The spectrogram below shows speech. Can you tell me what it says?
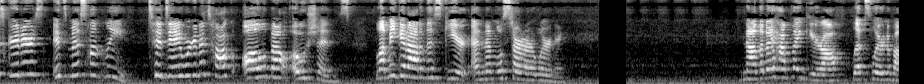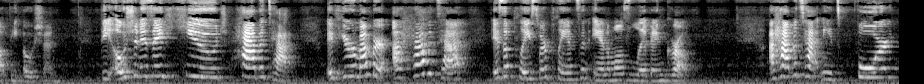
first graders, it's Miss Huntley. Today we're gonna talk all about oceans. Let me get out of this gear and then we'll start our learning. Now that I have my gear off, let's learn about the ocean. The ocean is a huge habitat. If you remember, a habitat is a place where plants and animals live and grow. A habitat needs four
